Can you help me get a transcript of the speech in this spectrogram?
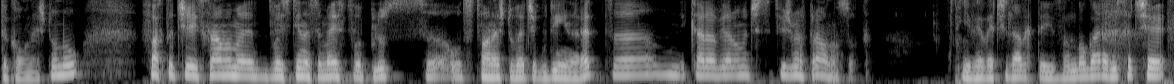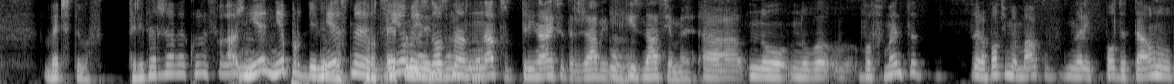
такова нещо, но факта, че изхранваме 20 на семейства плюс от това нещо вече години наред, ни кара вярваме, че се движиме в правилна насока. И вие вече излязахте извън България. Мисля, че вече сте в три държави, ако не се лъжа? ние, ние, Или ние, сме, ние имаме износ на над 13 държави, mm. изнасяме, а, но, но в, в момента работиме малко нали, по-детално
